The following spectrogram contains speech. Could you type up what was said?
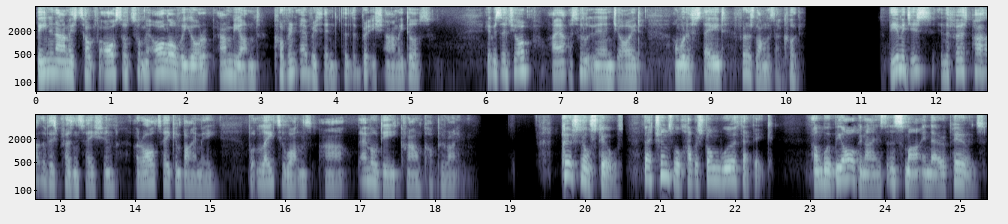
Being an army photographer also took me all over Europe and beyond, covering everything that the British Army does. It was a job I absolutely enjoyed and would have stayed for as long as I could. The images in the first part of this presentation are all taken by me, but later ones are MOD Crown copyright. Personal skills. Veterans will have a strong work ethic and will be organised and smart in their appearance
